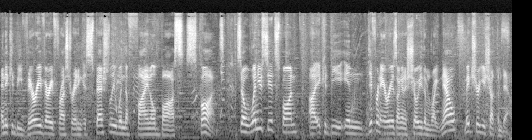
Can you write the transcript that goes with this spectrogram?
and it can be very, very frustrating, especially when the final boss spawns. So when you see it spawn, uh, it could be in different areas. I'm going to show you them right now. Make sure you shut them down.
